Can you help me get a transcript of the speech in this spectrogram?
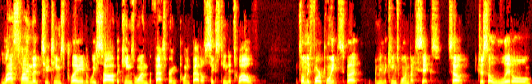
last time the two teams played, we saw the Kings won the fast break point battle 16 to 12. It's only four points, but I mean, the Kings won by six. So just a little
